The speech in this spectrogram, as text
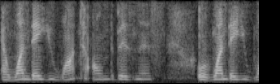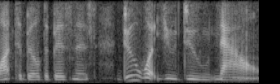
and one day you want to own the business, or one day you want to build the business, do what you do now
